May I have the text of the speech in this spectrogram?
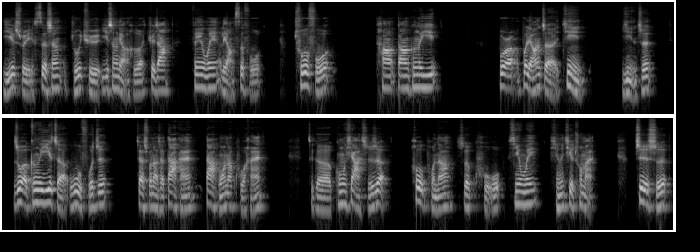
以水四升，煮取一升两合，去渣，分温两次服。初服汤当更衣，不不良者禁饮之。若更衣者，勿服之。这说呢是大寒大黄呢苦寒，这个攻下实热；厚朴呢是苦辛温，行气出满；枳实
